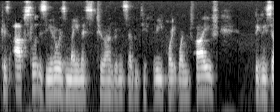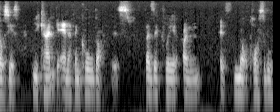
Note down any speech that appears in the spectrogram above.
because absolute zero is minus 273.15 degrees Celsius. You can't get anything colder. It's physically un, it's not possible.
